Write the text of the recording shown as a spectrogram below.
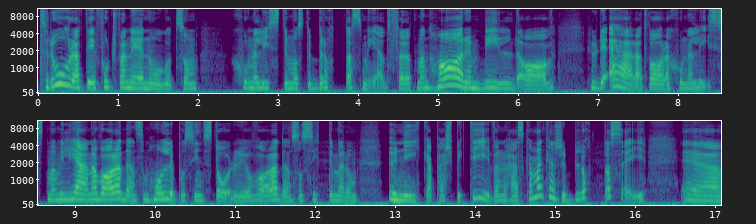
tror att det fortfarande är något som journalister måste brottas med för att man har en bild av hur det är att vara journalist. Man vill gärna vara den som håller på sin story och vara den som sitter med de unika perspektiven och här ska man kanske blotta sig. Eh,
